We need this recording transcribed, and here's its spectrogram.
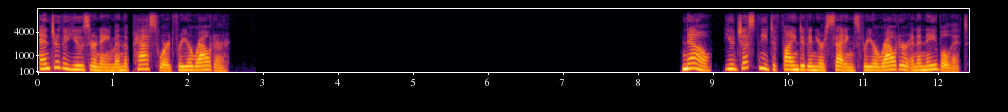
Enter the username and the password for your router. Now, you just need to find it in your settings for your router and enable it.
